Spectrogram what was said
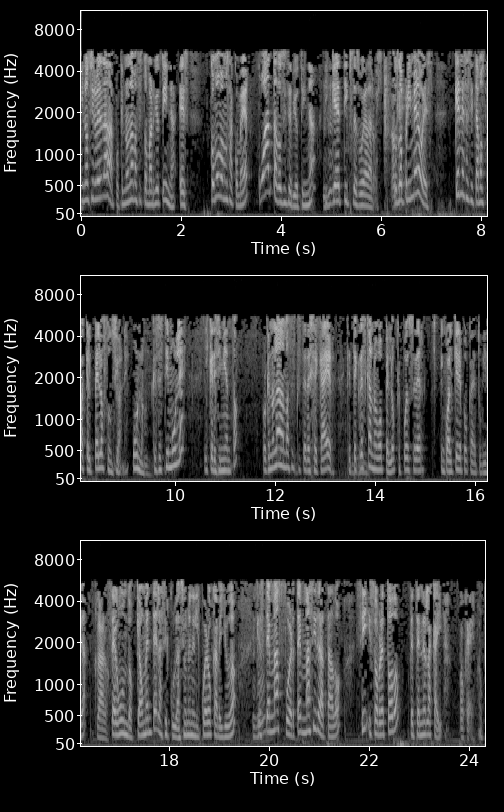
y no sirve de nada, porque no nada más es tomar biotina, es cómo vamos a comer, cuánta dosis de biotina y qué tips les voy a dar hoy. Pues Ok. lo primero es, ¿qué necesitamos para que el pelo funcione? Uno, que se estimule el crecimiento, porque no nada más es que te deje caer, que te crezca nuevo pelo, que puede suceder en cualquier época de tu vida. Claro. Segundo, que aumente la circulación en el cuero cabelludo, que esté más fuerte, más hidratado, sí, y sobre todo, detener la caída. Ok. ¿Ok?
